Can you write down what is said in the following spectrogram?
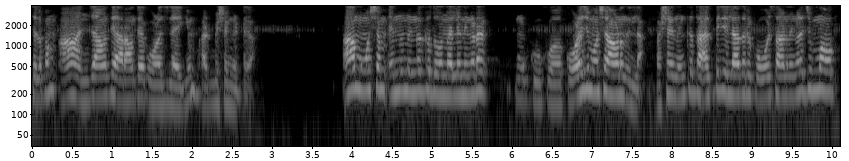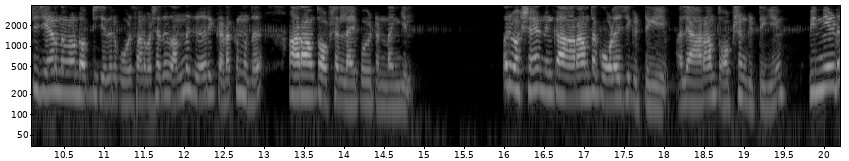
ചിലപ്പം ആ അഞ്ചാമത്തെ ആറാമത്തെ കോളേജിലായിരിക്കും അഡ്മിഷൻ കിട്ടുക. ആ മോശം എന്ന് നിങ്ങൾക്ക് തോന്നുന്നല്ലേ നിങ്ങളുടെ കോളേജ് മോശം മോശമാവണമെന്നില്ല. പക്ഷേ നിങ്ങൾക്ക് താല്പര്യമില്ലാത്തൊരു കോഴ്സാണ് നിങ്ങൾ ചുമ്മാ ഓപ്റ്റ് ചെയ്യണം എന്നുള്ളതുകൊണ്ട് ഓപ്റ്റ് ചെയ്തൊരു കോഴ്സാണ് പക്ഷേ അത് വന്ന് കയറി കിടക്കുന്നത് ആറാമത്തെ ഓപ്ഷനിലായി പോയിട്ടുണ്ടെങ്കിൽ. ഒരു പക്ഷേ നിങ്ങൾക്ക് ആറാമത്തെ കോളേജ് കിട്ടുകയും അല്ലെങ്കിൽ ആറാമത്തെ ഓപ്ഷൻ കിട്ടുകയും പിന്നീട്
